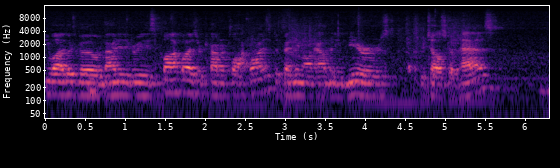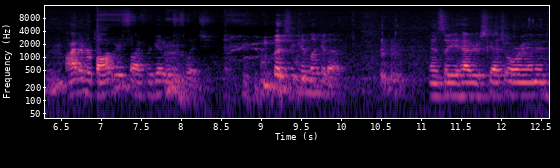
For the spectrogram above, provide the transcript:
you either go 90 degrees clockwise or counterclockwise, depending on how many mirrors your telescope has. Mm-hmm. I never bother, so I forget which is which. but you can look it up. And so you have your sketch oriented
